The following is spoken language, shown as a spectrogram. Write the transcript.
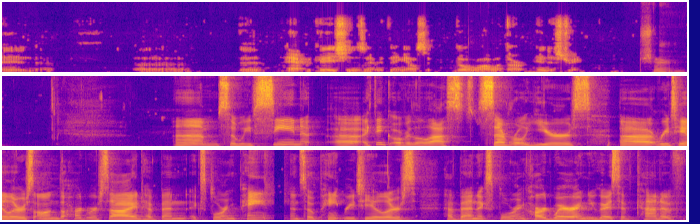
and uh, the applications and everything else that go along with our industry. Sure. Um, so we've seen, uh, I think, over the last several years, uh, retailers on the hardware side have been exploring paint, and so paint retailers have been exploring hardware. And you guys have kind of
